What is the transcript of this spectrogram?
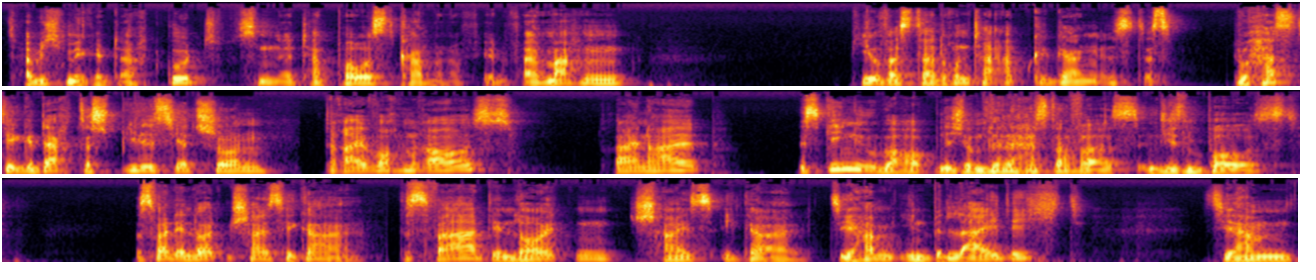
Das habe ich mir gedacht, gut, ist ein netter Post, kann man auf jeden Fall machen. Pio, was da drunter abgegangen ist, das, du hast dir gedacht, das Spiel ist jetzt schon drei Wochen raus, dreieinhalb. Es ging überhaupt nicht um The Last of Us in diesem Post. Das war den Leuten scheißegal. Das war den Leuten scheißegal. Sie haben ihn beleidigt. Sie haben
